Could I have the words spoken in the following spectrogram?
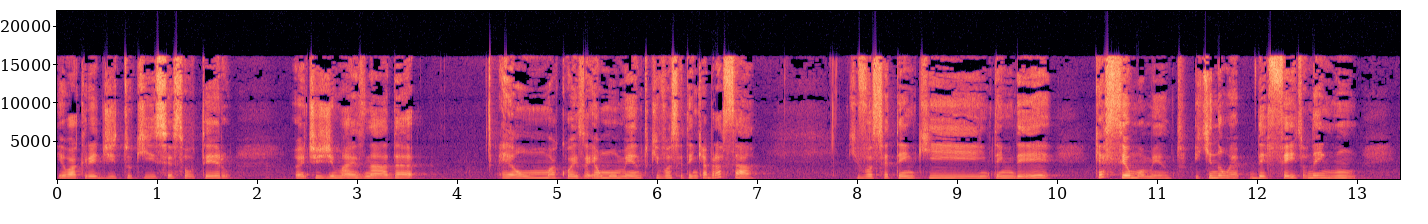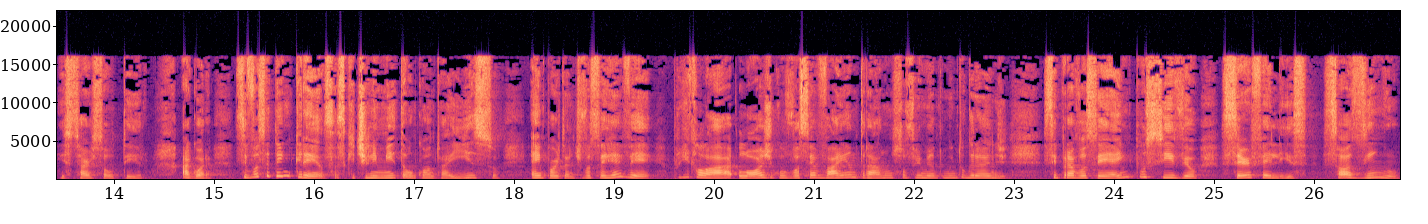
eu acredito que ser solteiro, antes de mais nada, é uma coisa, é um momento que você tem que abraçar, que você tem que entender que é seu momento e que não é defeito nenhum estar solteiro. Agora, se você tem crenças que te limitam quanto a isso, é importante você rever, porque claro, lógico, você vai entrar num sofrimento muito grande. Se para você é impossível ser feliz sozinho,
